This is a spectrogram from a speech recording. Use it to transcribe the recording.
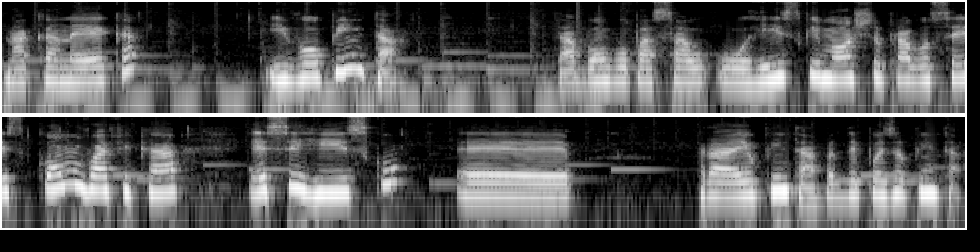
na caneca e vou pintar tá bom? Vou passar o, risco e mostro para vocês como vai ficar esse risco é, para eu pintar, para depois eu pintar.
